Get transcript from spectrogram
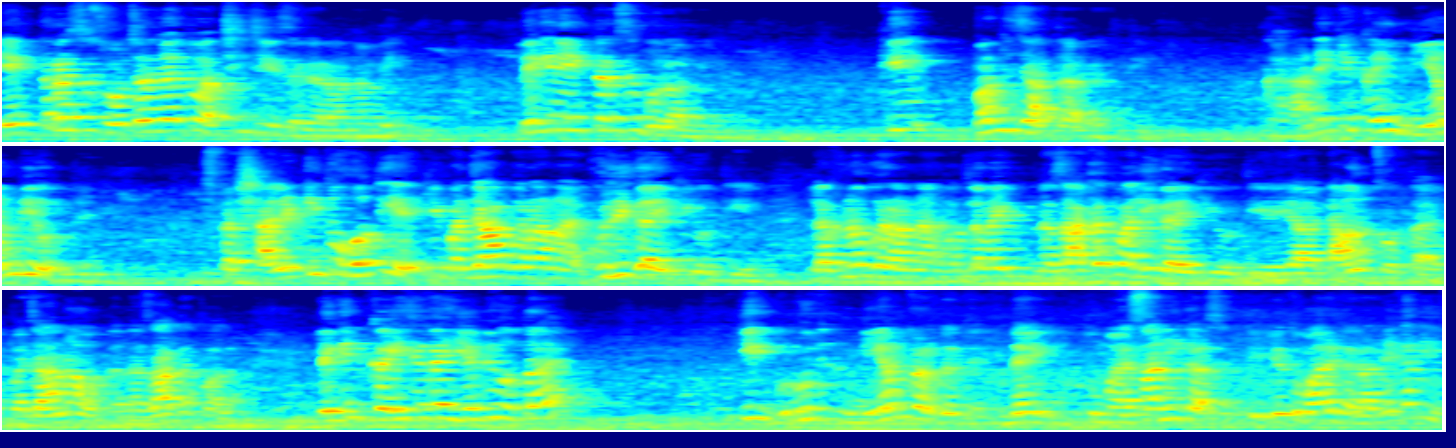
एक तरह से सोचा जाए तो अच्छी चीज़ है घराना भी, लेकिन एक तरह से बुरा भी है कि बंध जाता है व्यक्ति। घराने के कई नियम भी होते हैं। स्पेशलिटी तो होती है कि पंजाब घराना है, खुली गायकी होती है, लखनऊ घराना है मतलब एक नजाकत वाली गायकी होती है या डांस होता है, बजाना होता है, नजाकत वाला। लेकिन कई जगह ये भी होता है कि गुरु नियम कर देते हैं, नहीं, तुम ऐसा नहीं कर सकते, ये तुम्हारे घराने का नहीं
